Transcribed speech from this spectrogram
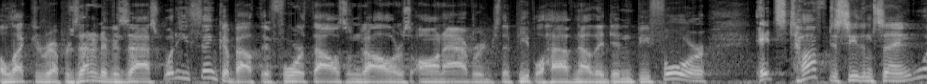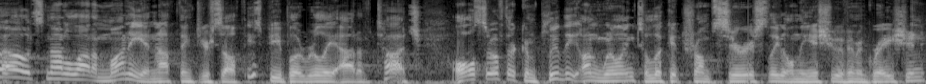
elected representative is asked, what do you think about the $4,000 on average that people have now they didn't before? It's tough to see them saying, well, it's not a lot of money and not think to yourself, these people are really out of touch. Also, if they're completely unwilling to look at Trump seriously on the issue of immigration,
